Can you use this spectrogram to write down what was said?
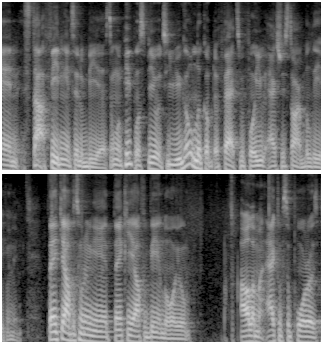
and stop feeding into the BS. And when people spew it to you, go look up the facts before you actually start believing it. Thank y'all for tuning in. Thank y'all for being loyal. All of my active supporters,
